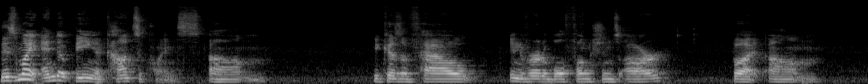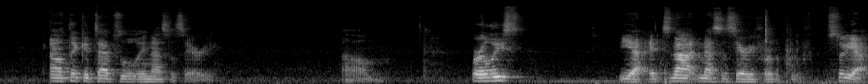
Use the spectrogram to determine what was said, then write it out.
This might end up being a consequence um, because of how invertible functions are, but um, I don't think it's absolutely necessary. Um, or at least, yeah, it's not necessary for the proof. So yeah,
